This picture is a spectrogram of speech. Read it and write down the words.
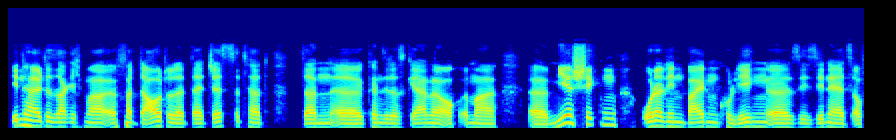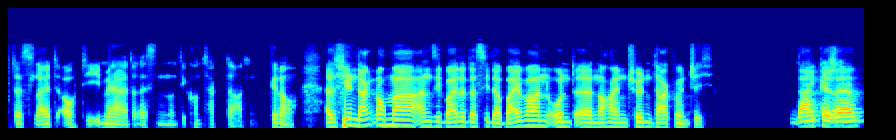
Inhalte, sage ich mal, äh, verdaut oder digested hat, dann äh, können Sie das gerne auch immer äh, mir schicken oder den beiden Kollegen. Äh, Sie sehen ja jetzt auf der Slide auch die E-Mail-Adressen und die Kontaktdaten. Genau. Also vielen Dank nochmal an Sie beide, dass Sie dabei waren und äh, noch einen schönen Tag wünsche ich. Danke sehr.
